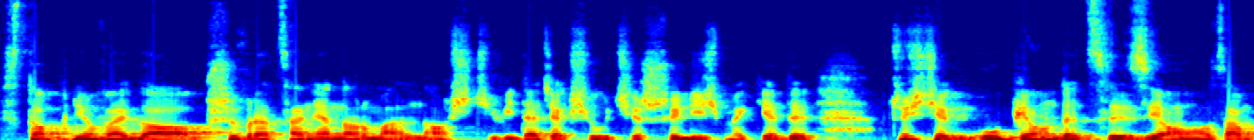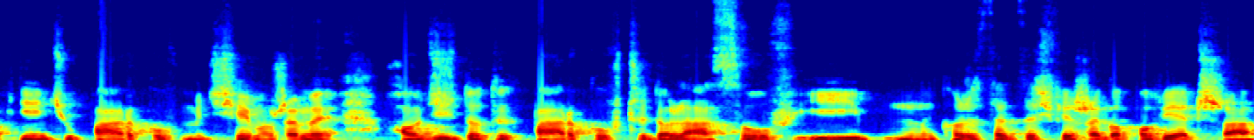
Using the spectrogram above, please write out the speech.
stopniowego przywracania normalności. Widać, jak się ucieszyliśmy, kiedy oczywiście głupią decyzją o zamknięciu parków, my dzisiaj możemy chodzić do tych parków czy do lasów i mm, korzystać ze świeżego powietrza,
